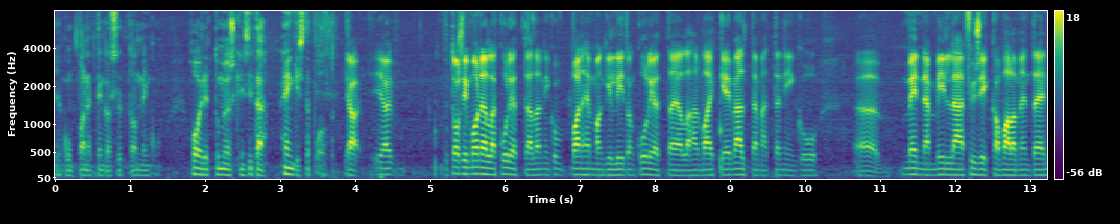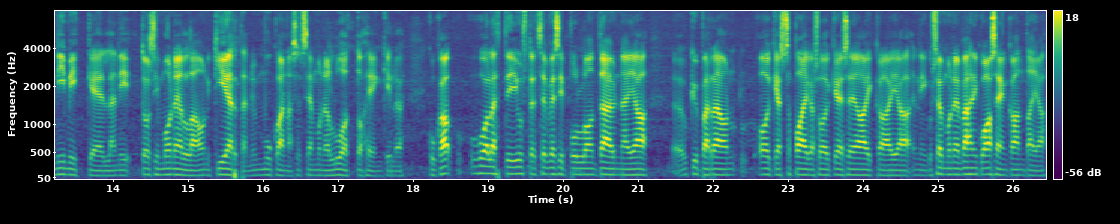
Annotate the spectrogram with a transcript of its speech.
ja kumppaneiden kanssa, että on niin kuin hoidettu myöskin sitä henkistä puolta. Ja, ja tosi monella kuljettajalla, niin kuin vanhemmankin liiton kuljettajallahan, vaikka ei välttämättä niin kuin, mennä millään fysiikkavalmentajan nimikkeellä, niin tosi monella on kiertänyt mukana se semmoinen luottohenkilö, kuka huolehtii just, että se vesipullo on täynnä ja kypärä on oikeassa paikassa oikeaan aikaan ja niin kuin semmoinen vähän niin kuin aseenkantaja,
